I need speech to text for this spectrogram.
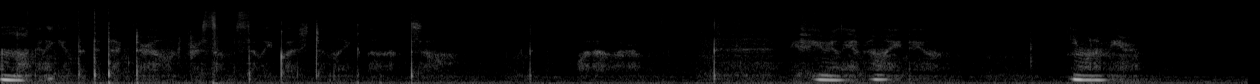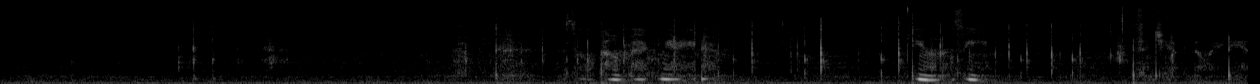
I'm not gonna get the detector out for some silly question like that, so whatever. If you really have no idea, you want a mirror. This little compact mirror here. Do you want to see? Since you have no idea.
